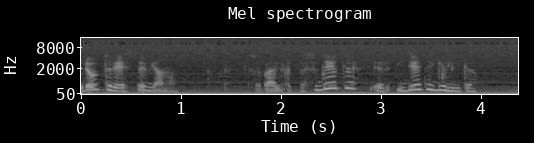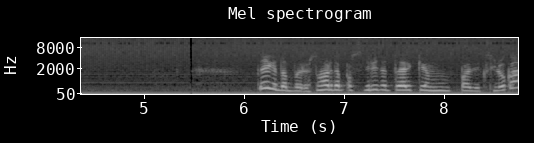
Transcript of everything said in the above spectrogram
ir jau turėsite vieną. Tiesiog galite pasidėti ir įdėti gėlytę. Taigi dabar jūs norite pasidaryti, tarkim, paveiksliuką,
